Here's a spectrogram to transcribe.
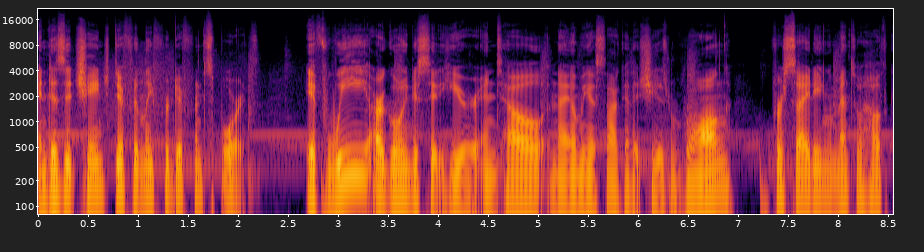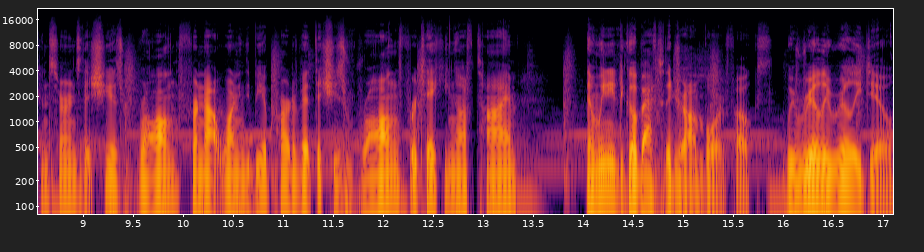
And does it change differently for different sports? If we are going to sit here and tell Naomi Osaka that she is wrong for citing mental health concerns, that she is wrong for not wanting to be a part of it, that she's wrong for taking off time, then we need to go back to the drawing board, folks. We really, really do.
